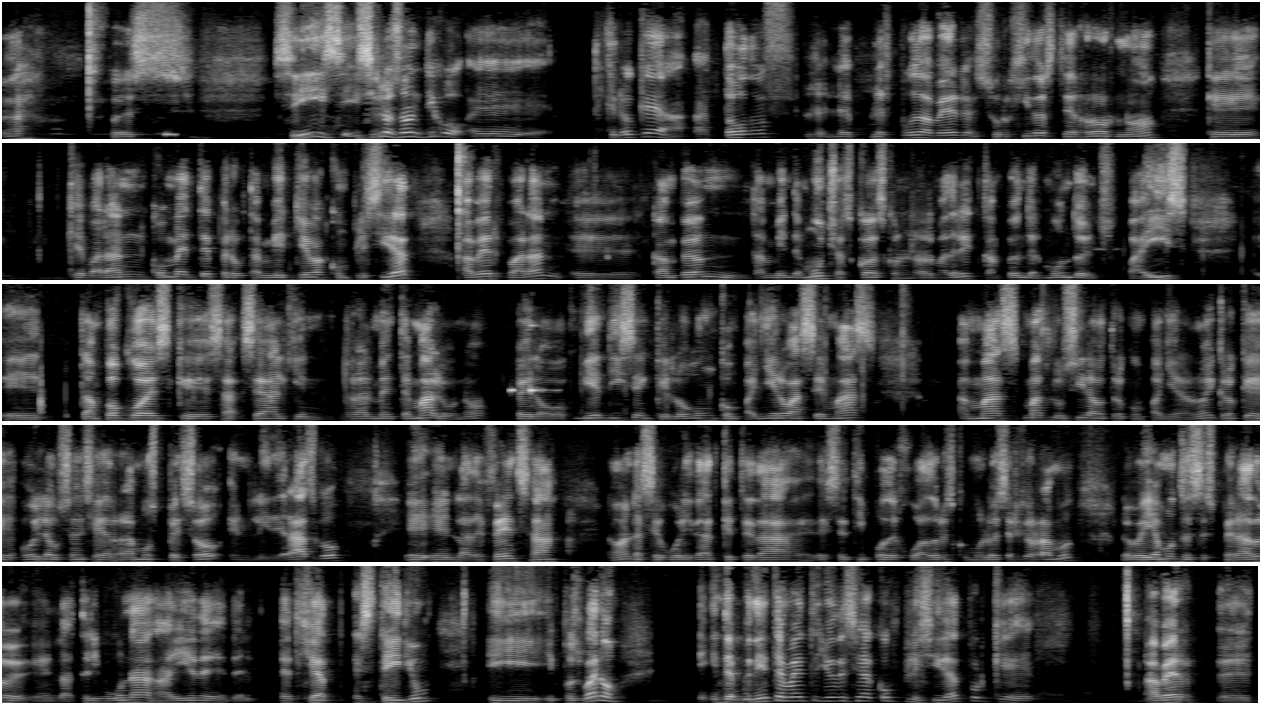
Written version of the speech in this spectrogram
Ah, pues sí, sí, sí lo son. Digo, eh, creo que a, todos les pudo haber surgido este error, ¿no? Que, que Barán comete, pero también lleva complicidad. A ver, Barán, eh, campeón también de muchas cosas con el Real Madrid, campeón del mundo en su país, eh, tampoco es que sea alguien realmente malo, ¿no? Pero bien dicen que luego un compañero hace más, más, más lucir a otro compañero, ¿no? Y creo que hoy la ausencia de Ramos pesó en liderazgo, eh, en la defensa, ¿no? En la seguridad que te da ese tipo de jugadores como lo es Sergio Ramos, lo veíamos desesperado en la tribuna ahí del Etihad Stadium. Y, y, pues bueno, independientemente yo decía complicidad porque, a ver, eh,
